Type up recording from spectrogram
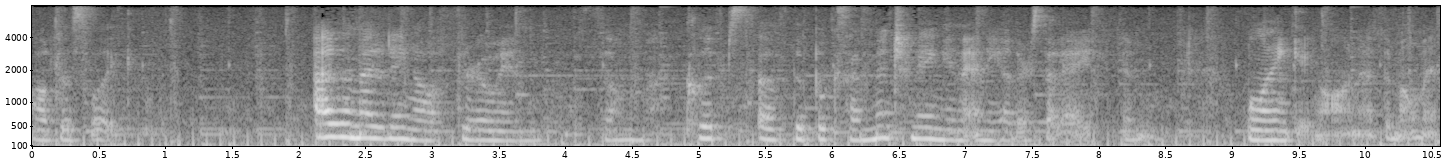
I'll just like, as I'm editing, I'll throw in some clips of the books I'm mentioning and any others that I am blanking on at the moment.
